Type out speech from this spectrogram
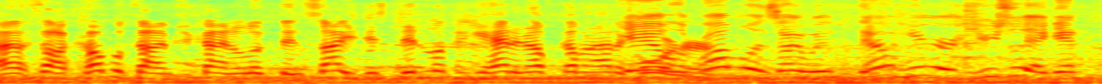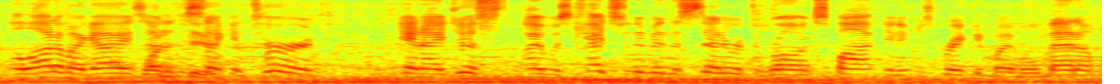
I saw a couple times you kind of looked inside. You just didn't look like you had enough coming out of Yeah, well, corner. the problem was I was down here. Usually, I get a lot of my guys One out of the two. second turn, and I just I was catching them in the center at the wrong spot, and it was breaking my momentum.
